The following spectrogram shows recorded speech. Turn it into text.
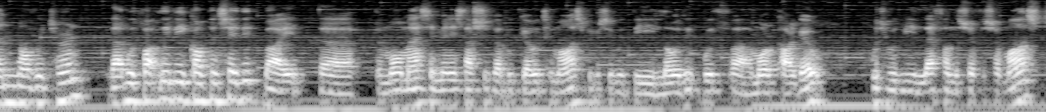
and not return. That would partly be compensated by the, the more massive mini starships that would go to Mars because it would be loaded with uh, more cargo, which would be left on the surface of Mars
